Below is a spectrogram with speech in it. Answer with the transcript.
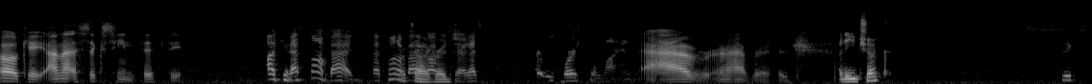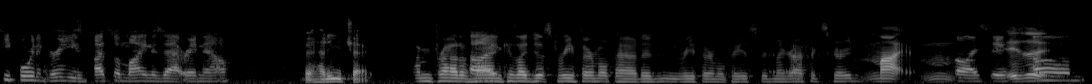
okay, I'm at 1650. okay, that's not bad. That's not a bad average. That's slightly worse than mine. Aver- average. How do you check? 64 degrees. That's what mine is at right now. But how do you check? I'm proud of Uh, mine because I just re-thermal padded and re-thermal pasted my graphics card. My mm, Oh, I see. Is it- Um,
